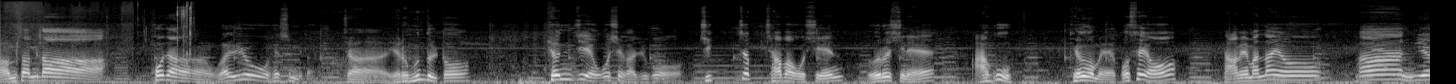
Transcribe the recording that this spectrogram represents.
감사합니다. 포장 완료했습니다. 자, 여러분들도 현지에 오셔가지고 직접 잡아오신 어르신의 아구 경험해 보세요. 다음에 만나요. 안녕.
